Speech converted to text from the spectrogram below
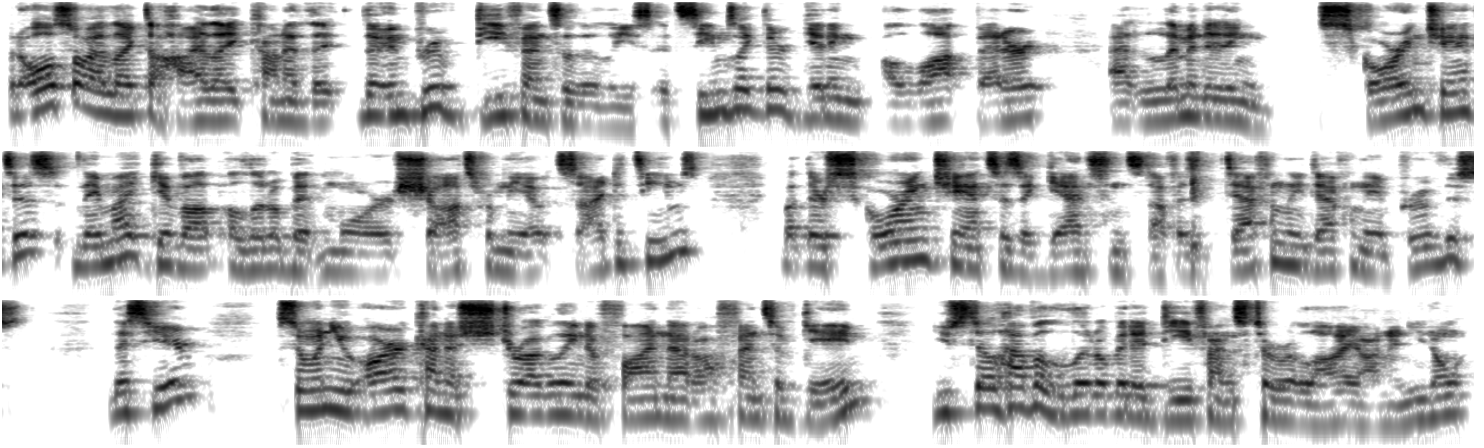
But also, I'd like to highlight kind of the, the improved defense of the Leafs. It seems like they're getting a lot better at limiting scoring chances. They might give up a little bit more shots from the outside to teams, but their scoring chances against and stuff has definitely, definitely improved this this year. So when you are kind of struggling to find that offensive game, you still have a little bit of defense to rely on, and you don't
